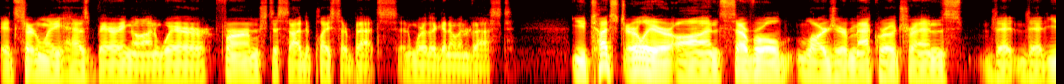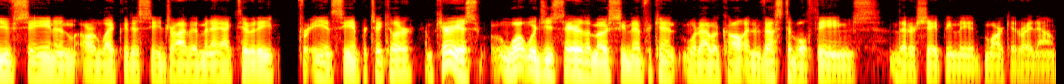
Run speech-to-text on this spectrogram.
it certainly has bearing on where firms decide to place their bets and where they're going to invest. You touched earlier on several larger macro trends that, that you've seen and are likely to see drive M&A activity for E&C in particular. I'm curious, what would you say are the most significant, what I would call investable themes that are shaping the market right now?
